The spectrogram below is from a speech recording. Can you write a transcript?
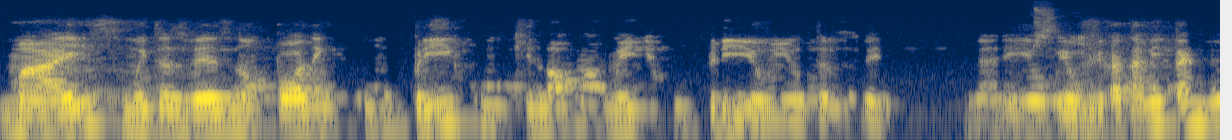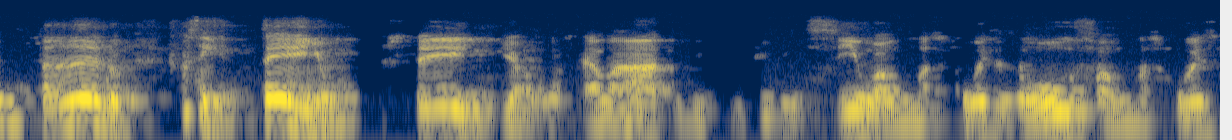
mas muitas vezes não podem cumprir com o que normalmente cumpriam em outras vezes. Né? E eu, eu fico até me perguntando, tipo assim, tenho, sei de alguns relatos, vivencio algumas coisas, ouço algumas coisas,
